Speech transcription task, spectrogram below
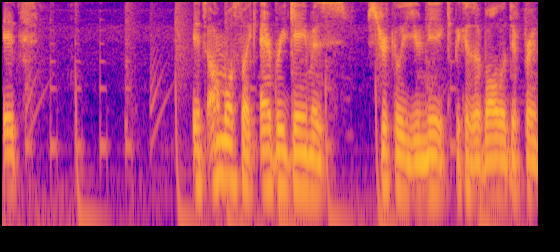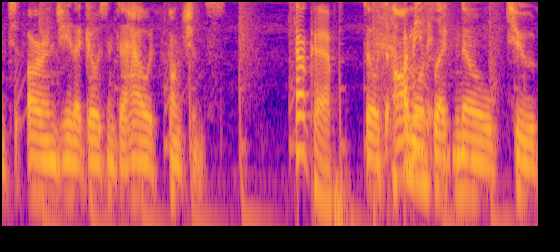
it's it's almost like every game is strictly unique because of all the different RNG that goes into how it functions. Okay. So it's mean- almost like no two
